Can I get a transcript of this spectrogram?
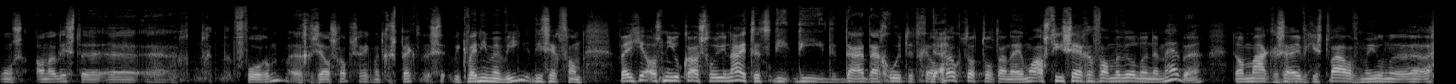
ons analistenforum, eh gezelschap, zeg ik met respect. Ik weet niet meer wie. Die zegt van, weet je, als Newcastle United, die, die, daar, daar groeit het geld Ja. ook tot, tot aan de hemel. Als die zeggen van, we willen hem hebben, dan maken ze eventjes 12 miljoen. eh,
